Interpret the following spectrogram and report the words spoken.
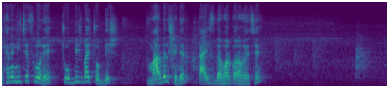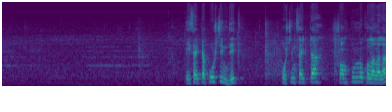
এখানে নিচে ফ্লোরে চব্বিশ বাই চব্বিশ মার্বেল শেডের টাইলস ব্যবহার করা হয়েছে। এই সাইডটা পশ্চিম দিক। পশ্চিম সাইডটা সম্পূর্ণ খোলামেলা।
